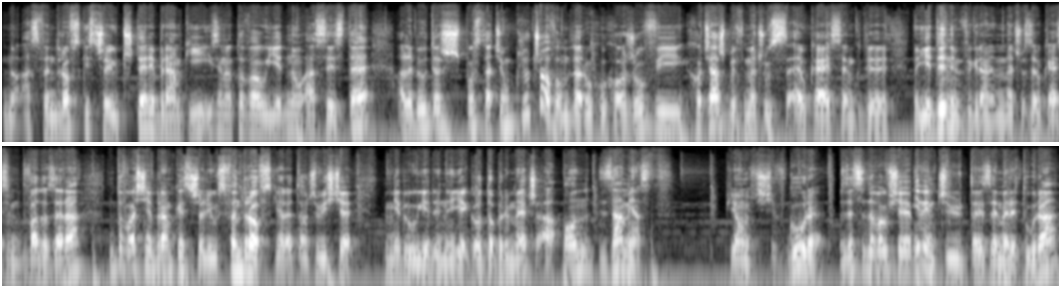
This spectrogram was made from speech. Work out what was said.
no a Swędrowski strzelił cztery bramki i zanotował jedną asystę, ale był też postacią kluczową dla ruchu Chorzów i chociażby w meczu z ŁKS-em, gdy no jedynym wygranym meczu z ŁKS-em 2 do 0, no to właśnie bramkę strzelił Swędrowski, ale to oczywiście nie był jedyny jego dobry mecz, a on zamiast piąć się w górę. Zdecydował się, nie wiem czy to jest emerytura,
